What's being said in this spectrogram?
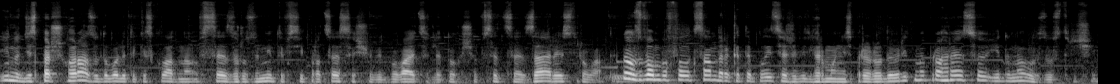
іноді з першого разу доволі таки складно все зрозуміти, всі процеси, що відбуваються для того, щоб все це зареєструвати. Ну, з вами був Олександр, Катеплиця, живіть гармонії з природою в ритмі прогресу і до нових зустрічей.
